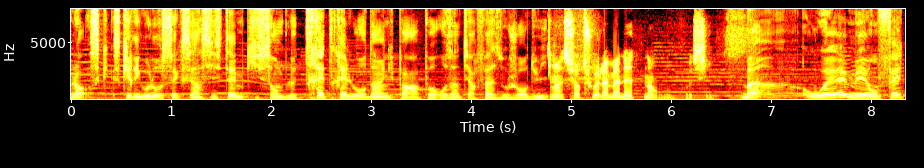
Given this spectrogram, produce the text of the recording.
Alors, ce, qui est rigolo, c'est que c'est un système qui semble très très lourdingue par rapport aux interfaces d'aujourd'hui. surtout à la manette, non Aussi. Ben ouais, mais en fait,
